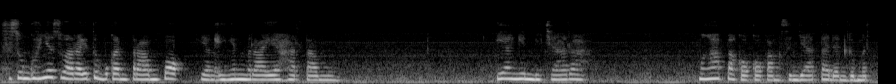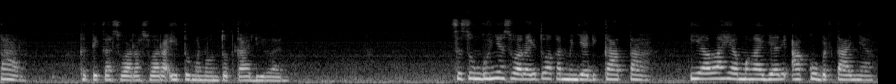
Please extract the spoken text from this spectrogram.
Sesungguhnya suara itu bukan perampok yang ingin merayah hartamu. Ia ingin bicara. Mengapa kau kokang senjata dan gemetar ketika suara-suara itu menuntut keadilan? Sesungguhnya suara itu akan menjadi kata. Ialah yang mengajari aku bertanya.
